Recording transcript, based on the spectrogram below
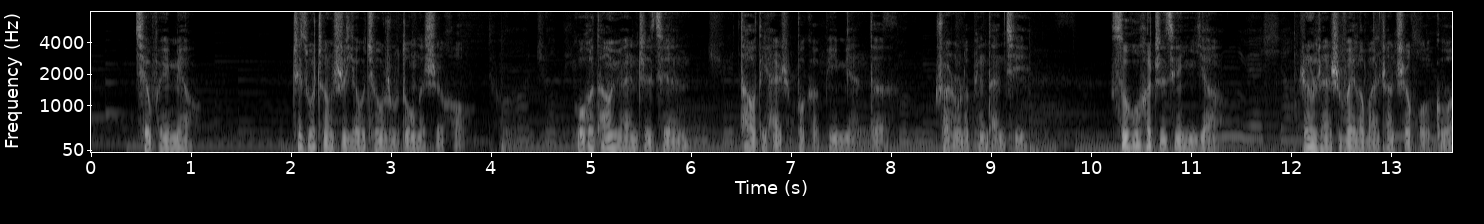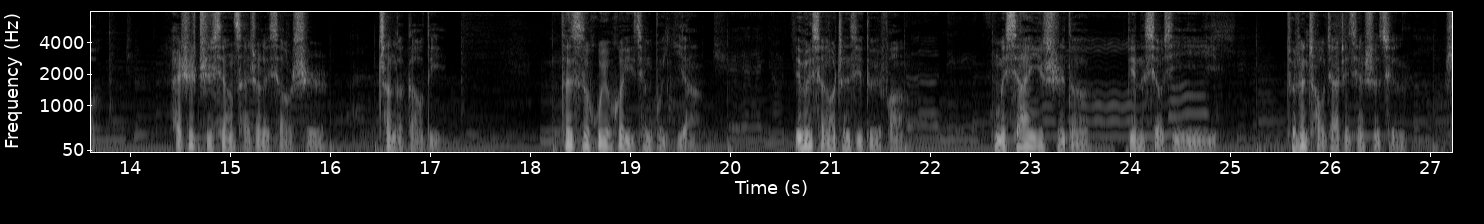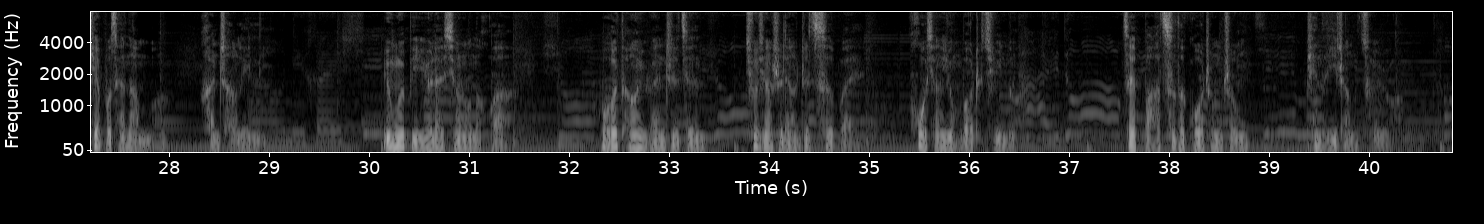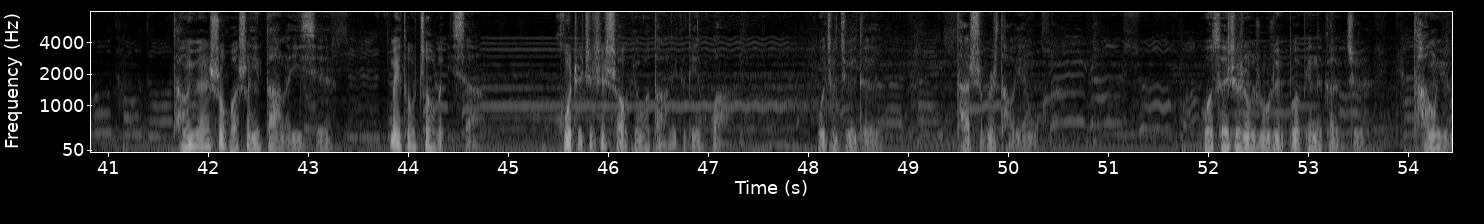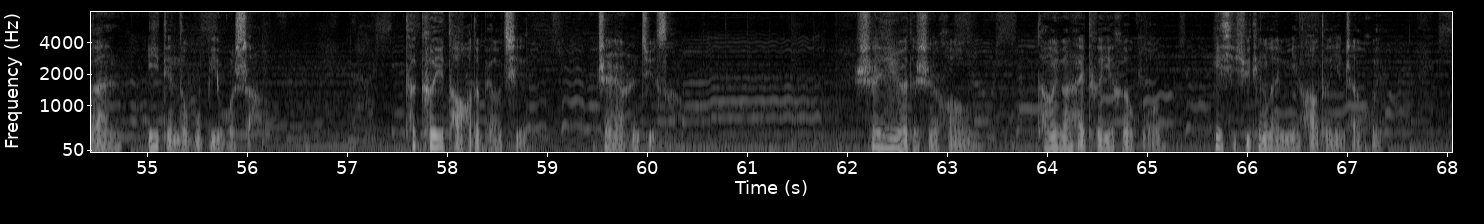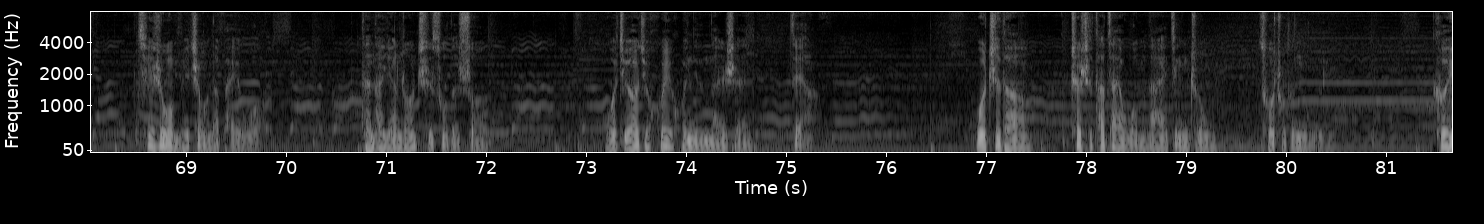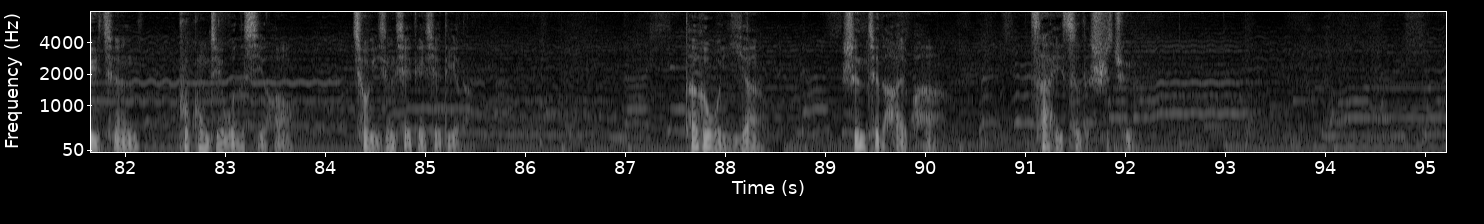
且微妙。这座城市由秋入冬的时候，我和汤圆之间，到底还是不可避免的转入了平淡期。似乎和之前一样，仍然是为了晚上吃火锅，还是只想在这里小时争个高低。但似乎又和以前不一样，因为想要珍惜对方，我们下意识的变得小心翼翼，就连吵架这件事情。也不再那么酣畅淋漓。用个比喻来形容的话，我和唐雨安之间就像是两只刺猬，互相拥抱着取暖，在拔刺的过程中变得异常的脆弱。唐雨安说话声音大了一些，眉头皱了一下，或者只是少给我打了一个电话，我就觉得他是不是讨厌我了？我猜这种如履薄冰的感觉，唐雨安一点都不比我少。他刻意讨好的表情，真让人沮丧。十一月的时候，唐元还特意和我一起去听了敏浩的演唱会。其实我没指望他陪我，但他佯装吃醋的说：“我就要去会会你的男神，怎样？”我知道这是他在我们的爱情中做出的努力，可以前不攻击我的喜好，就已经谢天谢地了。他和我一样，深切的害怕再一次的失去。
